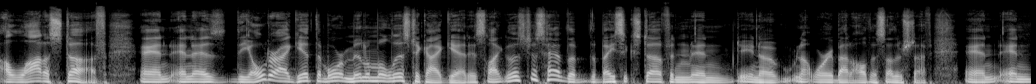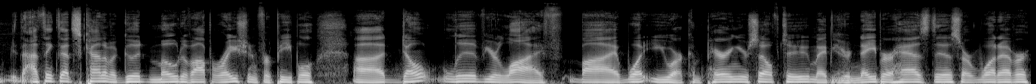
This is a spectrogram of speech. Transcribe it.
a lot of stuff. And and as the older I get, the more minimalistic I get. It's like let's just have the, the basic stuff and and you know not worry about all this other stuff. And and I think that's kind of a good mode of operation for people. Uh, don't live your life by what you are comparing yourself to. Maybe your neighbor has this or whatever.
